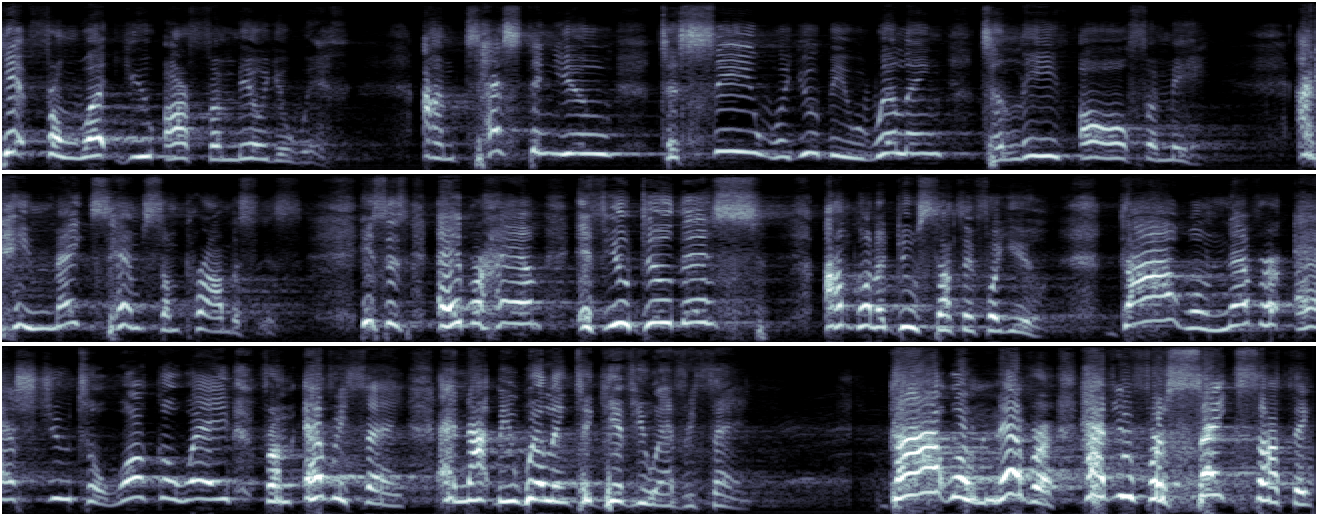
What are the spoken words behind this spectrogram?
Get from what you are familiar with. I'm testing you to see will you be willing to leave all for me and he makes him some promises. He says, Abraham, if you do this, I'm going to do something for you. God will never ask you to walk away from everything and not be willing to give you everything. God will never have you forsake something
